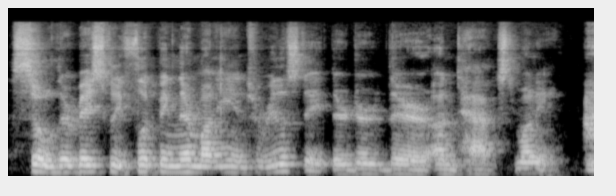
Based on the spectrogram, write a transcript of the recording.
So they're basically flipping their money into real estate. They're they're, they're untaxed money.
